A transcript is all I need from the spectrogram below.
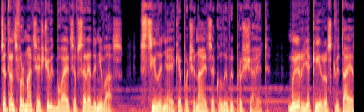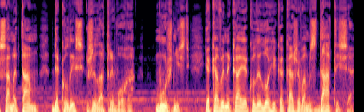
Це трансформація, що відбувається всередині вас, зцілення, яке починається, коли ви прощаєте. Мир, який розквітає саме там, де колись жила тривога. Мужність, яка виникає, коли логіка каже вам здатися.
